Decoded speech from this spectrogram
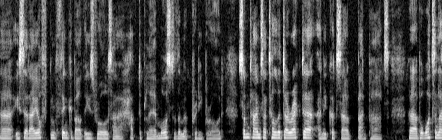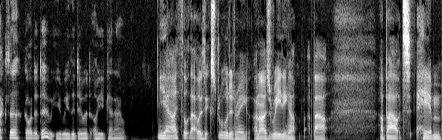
Uh, he said, I often think about these roles I have to play. Most of them are pretty broad. Sometimes I tell the director and he cuts out bad parts. Uh, but what's an actor going to do? You either do it or you get out. Yeah, I thought that was extraordinary, and I was reading up about about him,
